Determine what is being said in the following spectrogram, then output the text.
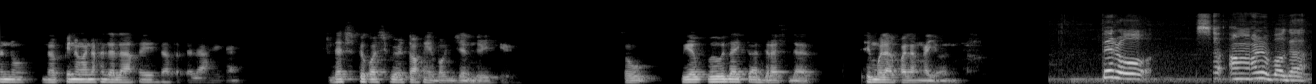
ano, na pinanganak ka lalaki, dapat lalaki ka. That's because we're talking about gender here. So, we, we would like to address that. Simula pa lang ngayon. Pero, sa, ang ano baga,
